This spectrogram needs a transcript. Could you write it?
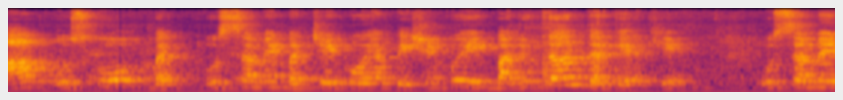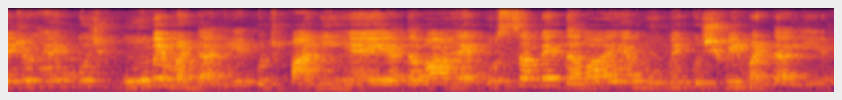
आप उसको उस समय बच्चे को या पेशेंट को एक बाजू टर्न करके रखिए। उस समय जो है, कुछ मुँह में मत डालिए। कुछ पानी है या दवा है, उस समय दवा या मुँह में कुछ भी मत डालिए।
